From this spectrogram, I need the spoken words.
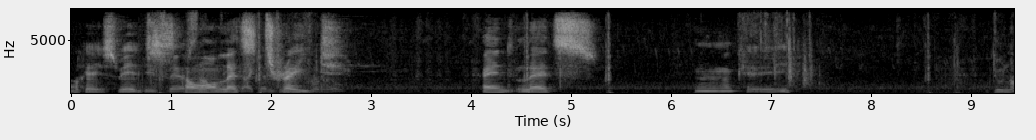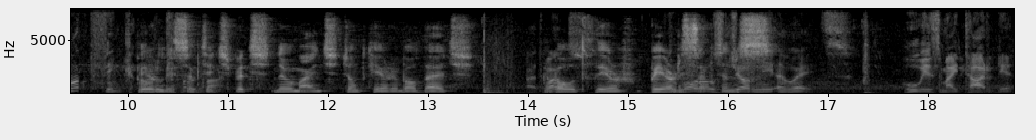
Okay, Is Swedes, come on, let's I can do for trade. And let's... Mm, okay, Do not think our barely accepted, but never mind, don't care about that. At About once. their bare Tomorrow's acceptance. journey awaits. Who is my target?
